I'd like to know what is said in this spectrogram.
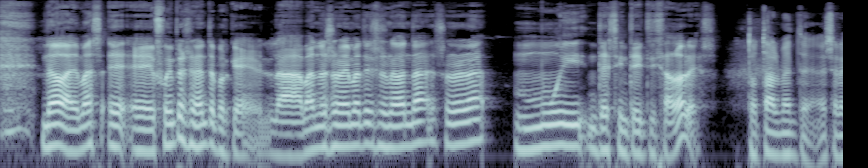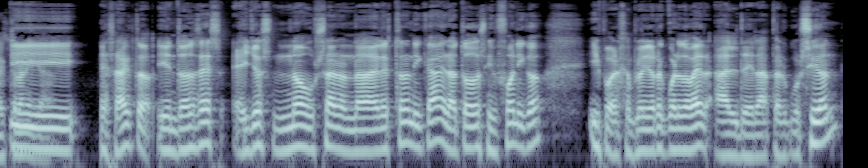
no, además eh, eh, fue impresionante porque la banda sonora de Matrix es una banda sonora muy de sintetizadores. Totalmente, es electrónica. Y... Exacto, y entonces ellos no usaron nada de electrónica, era todo sinfónico. Y por ejemplo, yo recuerdo ver al de la percusión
